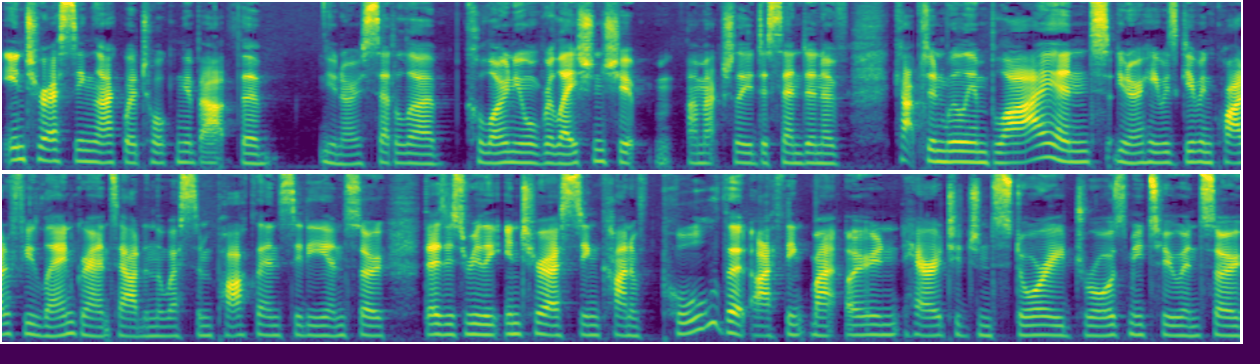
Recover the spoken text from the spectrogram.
Interesting, like we're talking about the you know, settler colonial relationship. I'm actually a descendant of Captain William Bligh, and, you know, he was given quite a few land grants out in the Western Parkland city. And so there's this really interesting kind of pull that I think my own heritage and story draws me to. And so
